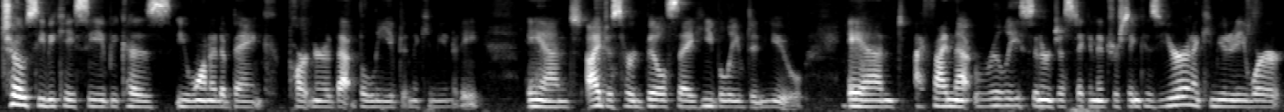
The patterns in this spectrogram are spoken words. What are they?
chose CBKC because you wanted a bank partner that believed in the community. And I just heard Bill say he believed in you. And I find that really synergistic and interesting because you're in a community where,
